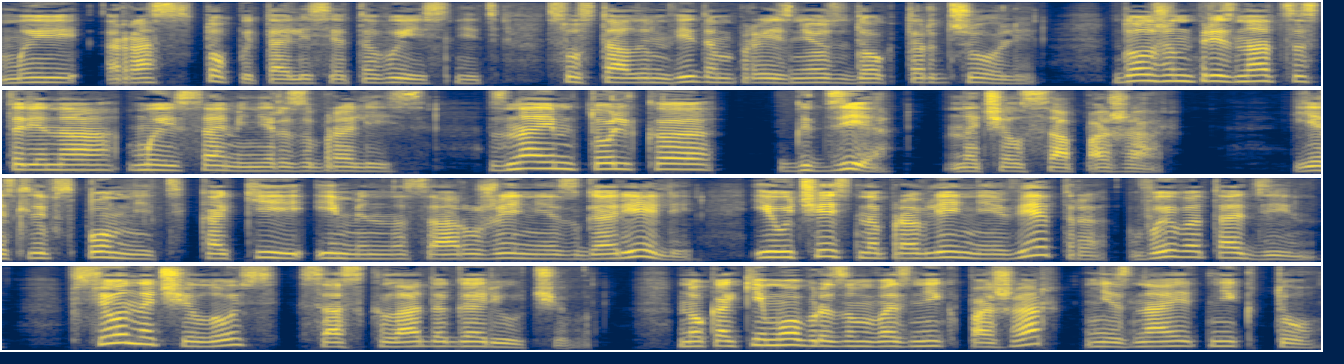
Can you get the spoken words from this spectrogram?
Мы раз сто пытались это выяснить, с усталым видом произнес доктор Джоли. Должен признаться, старина, мы и сами не разобрались. Знаем только, где начался пожар. Если вспомнить, какие именно сооружения сгорели, и учесть направление ветра, вывод один. Все началось со склада горючего. Но каким образом возник пожар, не знает никто.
